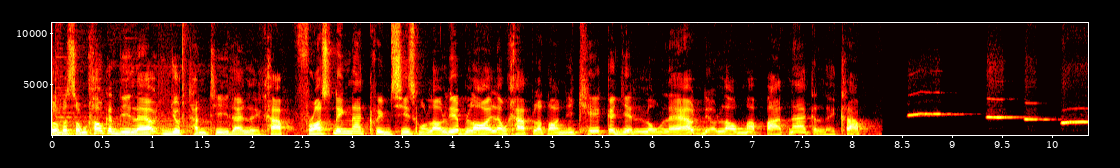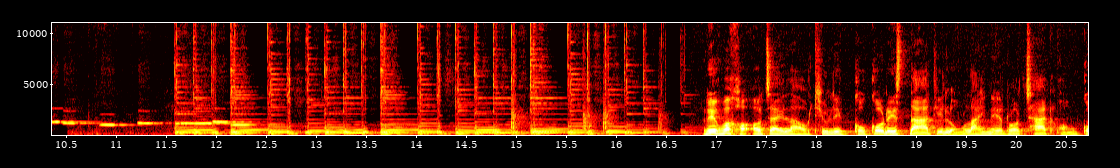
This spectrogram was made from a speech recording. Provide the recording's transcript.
ส่วนผสมเข้ากันดีแล้วหยุดทันทีได้เลยครับฟรอสติ้งหน้าครีมชีสของเราเรียบร้อยแล้วครับ แล้วตอนนี้เค้กก็เย็นลงแล้ว เดี๋ยวเรามาปาดหน้ากันเลยครับ เรียกว่าขอเอาใจเหล่าทิวลิปโกโก้ริสตาที่หลงไหลในรสชาติของโก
